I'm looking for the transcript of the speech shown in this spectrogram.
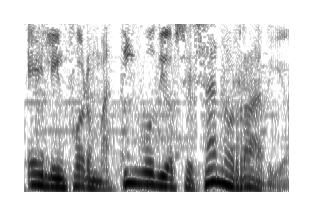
El informativo diocesano radio.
